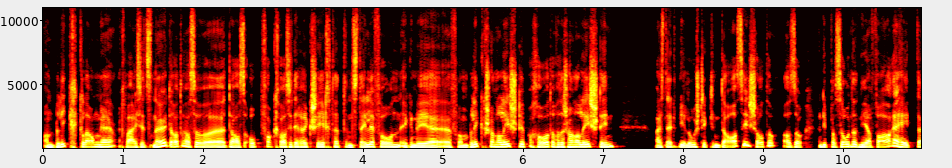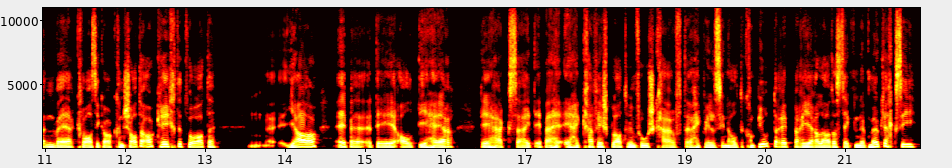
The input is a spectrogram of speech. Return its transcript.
an den Blick gelangen, ich weiß jetzt nicht, oder? Also äh, das Opfer quasi dieser Geschichte hat das Telefon irgendwie äh, vom Blickjournalist bekommen oder von der Journalistin. Ich weiß nicht, wie lustig denn das ist, oder? Also wenn die Person das nie erfahren hätte, dann wäre quasi gar kein Schaden angerichtet worden. Ja, eben der alte Herr, der hat gesagt, eben, er hat keine Festplatte beim Fuß gekauft, er will seinen alten Computer reparieren lassen, das ist nicht möglich gewesen.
